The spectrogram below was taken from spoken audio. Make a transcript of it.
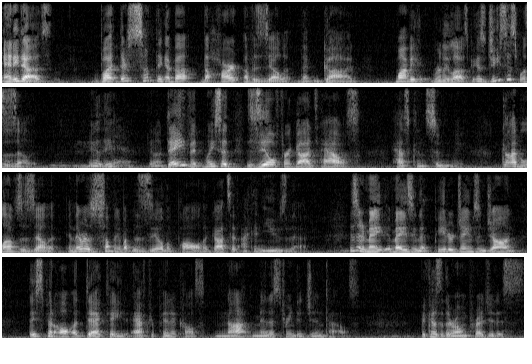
And He does. But there's something about the heart of a zealot that God, why really loves? Because Jesus was a zealot. Mm-hmm. He, he, you know, David, when he said, "Zeal for God's house has consumed me," God loves a zealot. And there was something about the zeal of Paul that God said, I can use that. Isn't it amazing that Peter, James, and John, they spent all a decade after Pentecost not ministering to Gentiles because of their own prejudice.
